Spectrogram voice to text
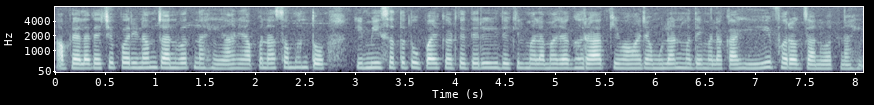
आपल्याला त्याचे परिणाम जाणवत नाही. आणि आपण असं म्हणतो की मी सतत उपाय करते तरी देखील मला माझ्या घरात किंवा माझ्या मुलांमध्ये मला काहीही फरक जाणवत नाही.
